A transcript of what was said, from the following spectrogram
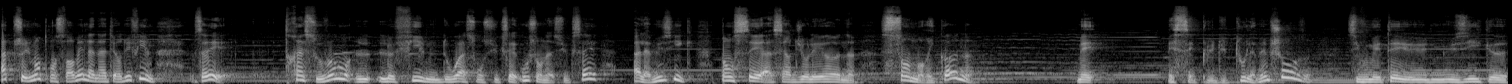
absolument transformer la nature du film. Vous savez, très souvent, le film doit son succès ou son insuccès à la musique. Pensez à Sergio Leone sans Morricone, mais, mais c'est plus du tout la même chose. Si vous mettez une musique euh,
